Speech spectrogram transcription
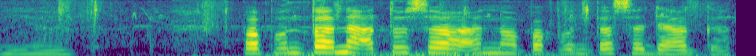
Ayan. Papunta na ato sa ano, papunta sa dagat.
